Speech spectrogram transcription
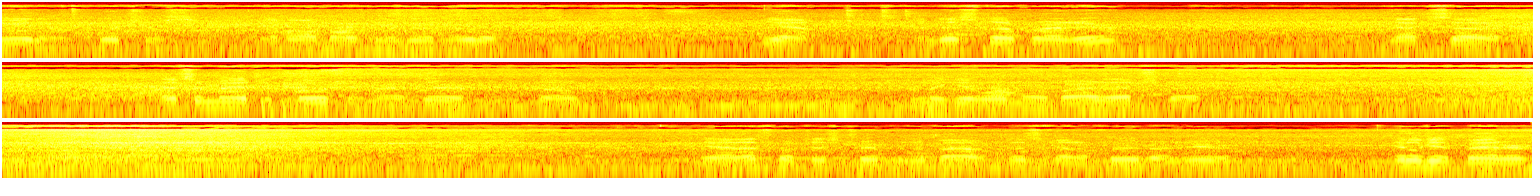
either, which is the hallmark of a good noodle. Yeah, and this stuff right here, that's uh, that's a magic potion right there. So let me get one more bite of that stuff. Yeah, that's what this trip is about. This kind of food right here. It'll get better.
